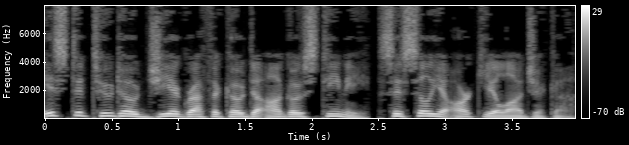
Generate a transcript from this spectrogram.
Istituto Geografico de Agostini, Sicilia Archeologica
